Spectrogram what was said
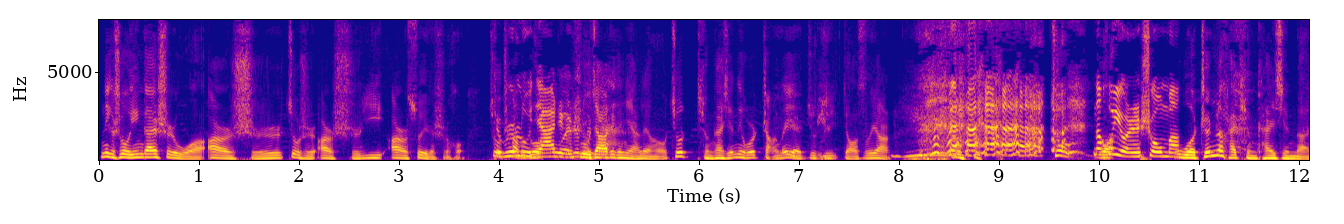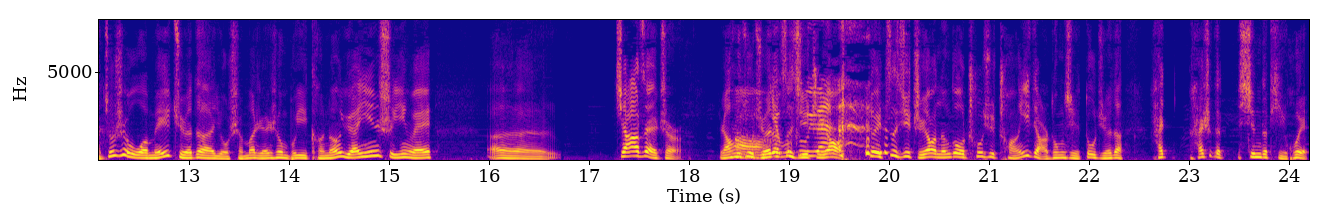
那个时候应该是我二十，就是二十一二岁的时候，就这不是陆家这个陆家这个年龄，就挺开心。那会儿长得也就是屌丝样儿，就那会有人收吗？我真的还挺开心的，就是我没觉得有什么人生不易，可能原因是因为，呃，家在这儿，然后就觉得自己只要、对自己只要能够出去闯一点东西，都觉得还还是个新的体会。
